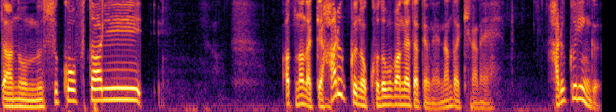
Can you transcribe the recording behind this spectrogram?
ダの息子二人、あとなんだっけ、ハルクの子供版のやつだったよね。なんだっけかね。ハルクリング。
